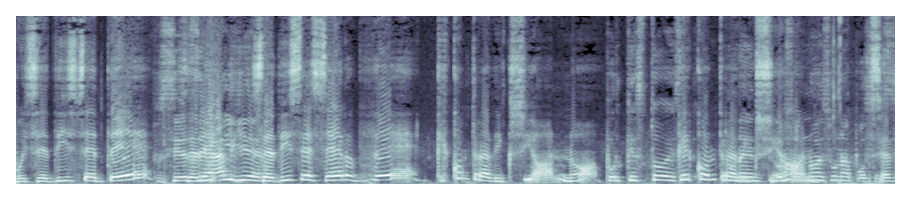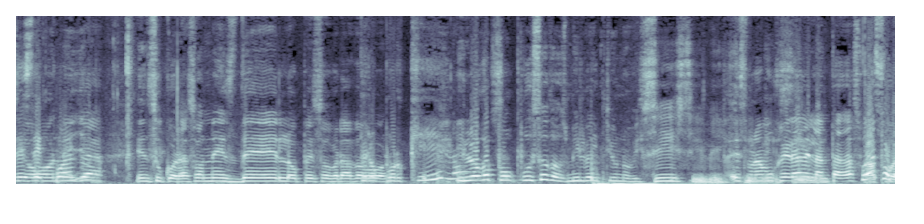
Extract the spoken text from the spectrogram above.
pues se dice de. Pues si es se de alguien. Se dice ser de. Qué contradicción, ¿no? Porque esto es Qué una- contradicción. o sea, no es una O sea, posesión. ¿desde cuándo? ella en su corazón es de López Obrador. Pero ¿por qué? No? Y luego pu- puso 2021, ¿viste? Sí, sí, vi, Es sí, una mujer sí, adelantada a su A época. su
